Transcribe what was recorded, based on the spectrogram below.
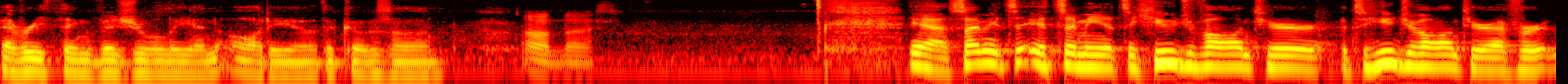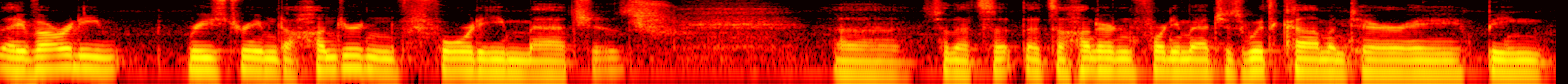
everything visually and audio that goes on. Oh, nice. Yeah, so I mean it's, it's I mean it's a huge volunteer it's a huge volunteer effort. They've already restreamed 140 matches. Uh, so that's that's 140 matches with commentary being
